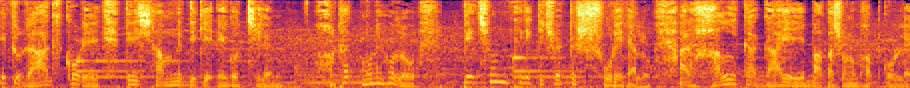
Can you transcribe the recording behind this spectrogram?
একটু রাগ করে তিনি সামনের দিকে এগোচ্ছিলেন। হঠাৎ মনে হলো পেছন থেকে কিছু একটা সরে গেল আর হালকা গায়ে বাতাস অনুভব করলেন।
